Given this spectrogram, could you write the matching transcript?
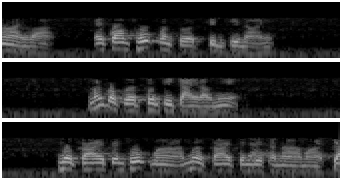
ง่ายๆว่าไอ้ความทุกข์มันเกิดขึ้นที่ไหน มันก็เกิดขึ้นที่ใจเรานี่เมื่อกายเป็นทุกข์มา เมื่อกายเป็นเวทนามา ใจ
